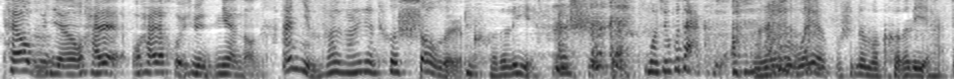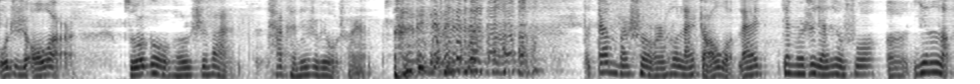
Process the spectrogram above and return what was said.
他要不阴，我还得我还得回去念叨呢。哎，你们发没发现特瘦的人咳的厉害？哎，是，我就不咋咳。我我也不是那么咳的厉害，我只是偶尔。昨儿跟我朋友吃饭，他肯定是被我传染的。他 干巴瘦，然后来找我，来见面之前他就说，呃，阴了，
